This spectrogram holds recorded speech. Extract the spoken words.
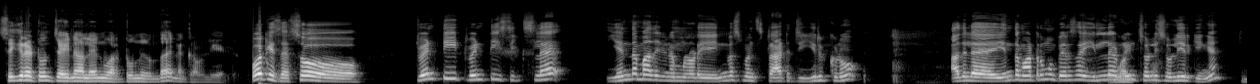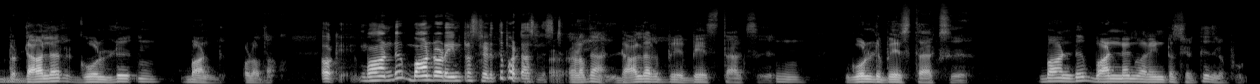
சிகரெட்டும் சைனாலேருந்து வரட்டும்னு இருந்தால் எனக்கு கவலையே இல்லை. Okay sir. So twenty twenty சிக்ஸில் எந்த மாதிரி நம்மளுடைய இன்வெஸ்ட்மெண்ட் ஸ்ட்ராட்டஜி இருக்கணும்? அதில் எந்த மாற்றமும் பெருசாக இல்லை அப்படின்னு சொல்லி சொல்லியிருக்கீங்க. Dollar gold. பாண்டு அவ்வளோதான் ஓகே. பாண்டு பாண்டோட இன்ட்ரெஸ்ட் எடுத்து பட்டாஸ் லிஸ்ட் அவ்வளோதான் டாலர் பே பேஸ் தாக்ஸு கோல்டு பேஸ் தாக்ஸு பாண்டு பாண்டுன்னு வர இன்ட்ரெஸ்ட் எடுத்து இதில் போடு.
